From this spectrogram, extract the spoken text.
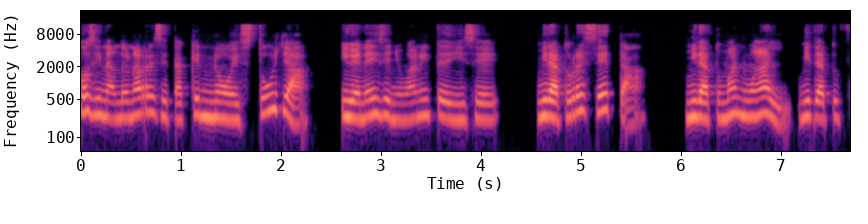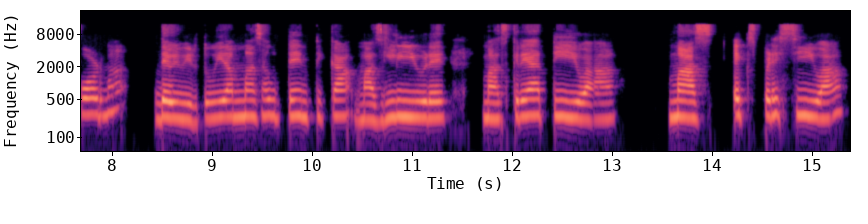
cocinando una receta que no es tuya. Y viene diseño humano y te dice, mira tu receta, mira tu manual, mira tu forma de vivir tu vida más auténtica, más libre, más creativa, más expresiva,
